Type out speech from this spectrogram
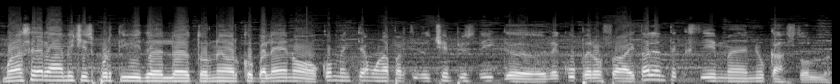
Buonasera amici sportivi del torneo arcobaleno, commentiamo una partita di Champions League, recupero fra Italian Tech Team e Newcastle.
